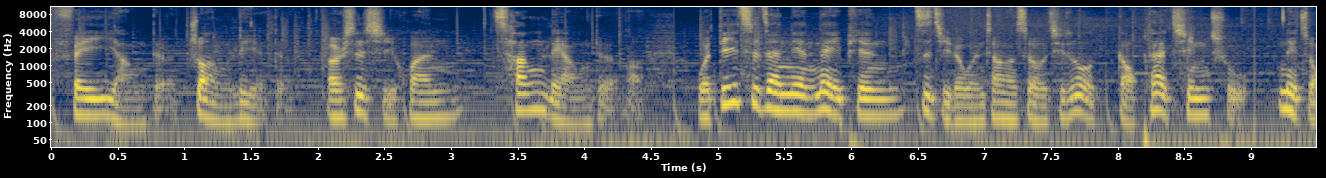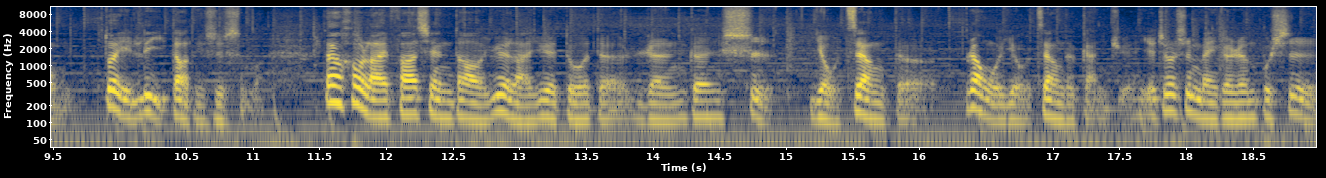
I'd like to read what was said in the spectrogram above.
飞扬的壮烈的。而是喜欢苍凉的啊！我第一次在念那篇自己的文章的时候，其实我搞不太清楚那种对立到底是什么。但后来发现到越来越多的人跟事有这样的，让我有这样的感觉，也就是每个人不是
